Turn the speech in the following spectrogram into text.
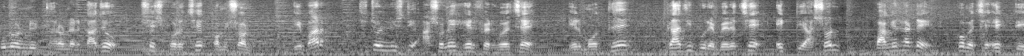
পুনর্নির্ধারণের কাজও শেষ করেছে কমিশন। এবার ছেচল্লিশটি আসনে হেরফের হয়েছে। এর মধ্যে গাজীপুরে বেড়েছে একটি আসন, বাগেরহাটে কমেছে একটি।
